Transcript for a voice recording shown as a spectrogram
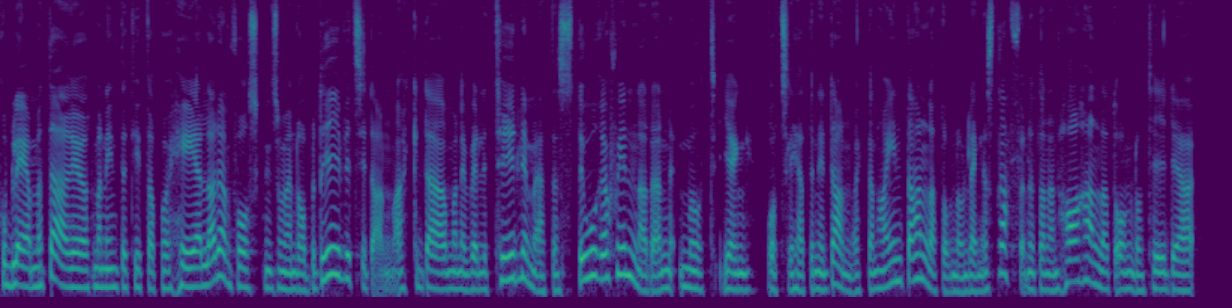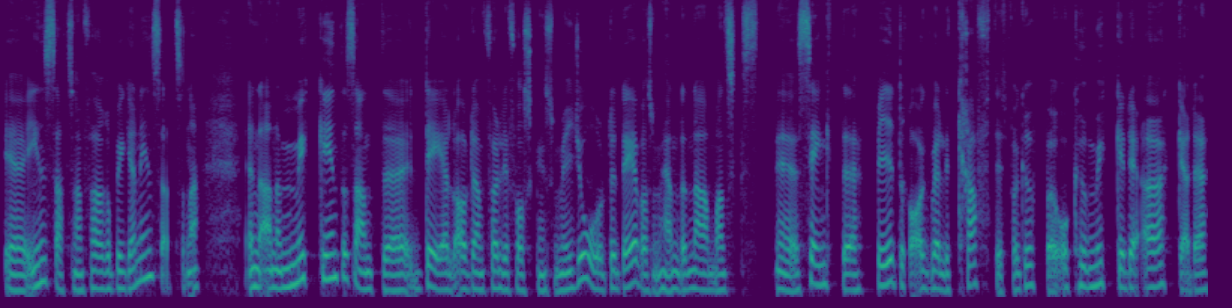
Problemet där är att man inte tittar på hela den forskning som ändå har bedrivits i Danmark där man är väldigt tydlig med att den stora skillnaden mot gängbrottsligheten i Danmark den har inte handlat om de längre straffen utan den har handlat om de tidiga eh, insatserna, förebyggande insatserna. En annan mycket intressant eh, del av den följeforskning som är gjord det är vad som hände när man eh, sänkte bidrag väldigt kraftigt för grupper och hur mycket det ökade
